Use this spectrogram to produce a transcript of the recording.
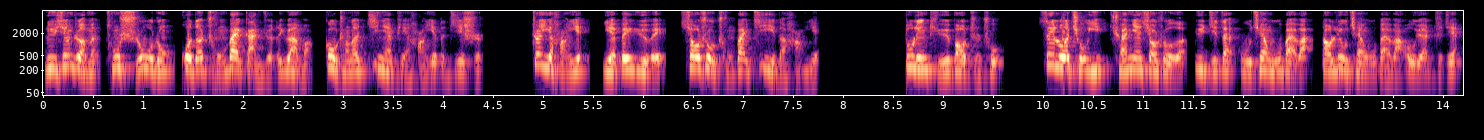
旅行者们从实物中获得崇拜感觉的愿望，构成了纪念品行业的基石。这一行业也被誉为销售崇拜记忆的行业。都灵体育报指出，C 罗球衣全年销售额预计在五千五百万到六千五百万欧元之间，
